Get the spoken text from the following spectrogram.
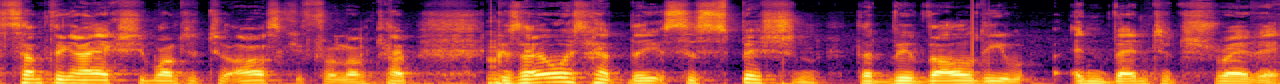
something I actually wanted to ask you for a long time because I always had the suspicion that Vivaldi invented shredding.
